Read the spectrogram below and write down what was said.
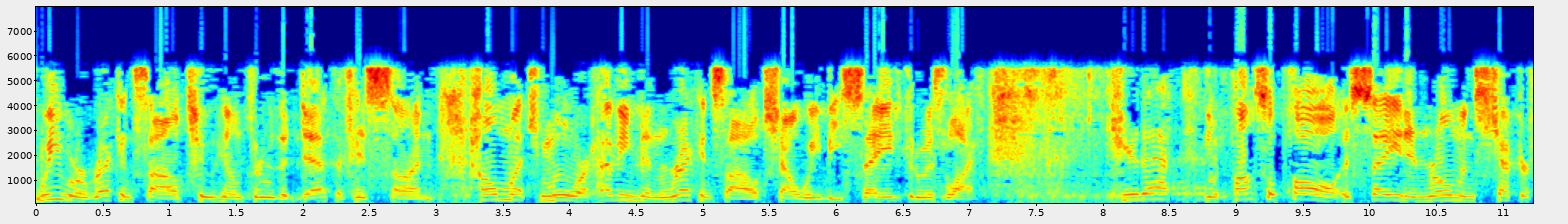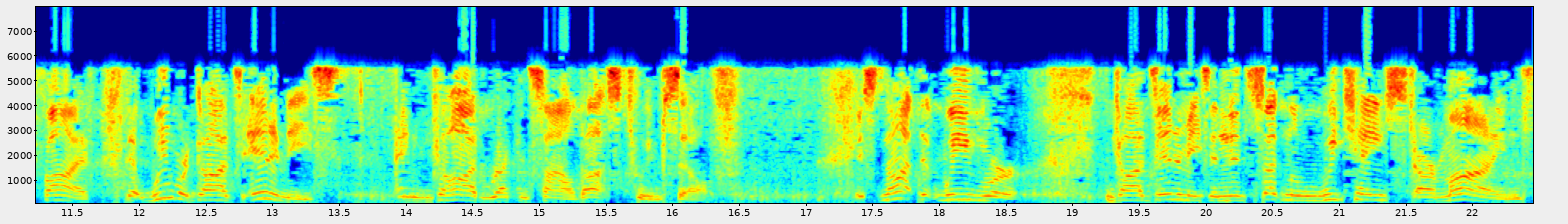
we were reconciled to him through the death of his son, how much more having been reconciled shall we be saved through his life?" Hear that? The apostle Paul is saying in Romans chapter 5 that we were God's enemies and God reconciled us to himself. It's not that we were God's enemies and then suddenly we changed our minds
